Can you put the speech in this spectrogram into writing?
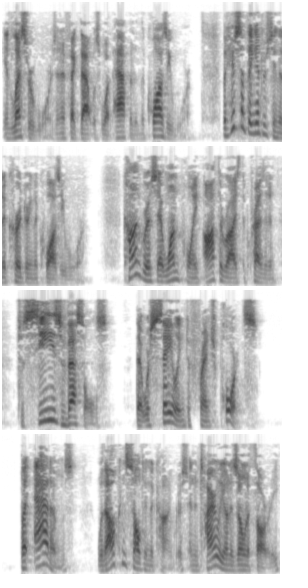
in lesser wars. And in fact, that was what happened in the quasi-war. But here's something interesting that occurred during the quasi-war. Congress at one point authorized the president to seize vessels that were sailing to French ports. But Adams, without consulting the Congress and entirely on his own authority,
